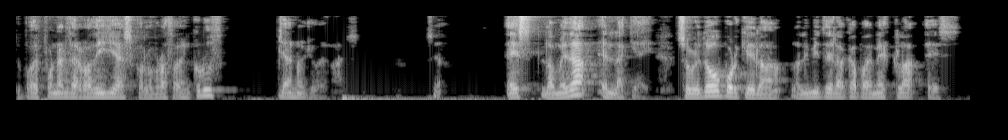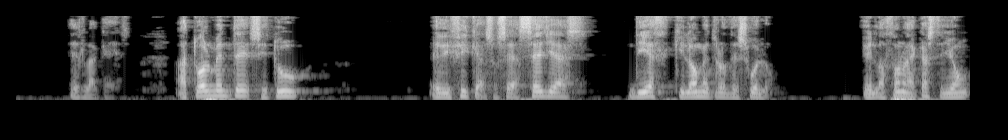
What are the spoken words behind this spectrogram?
Te puedes poner de rodillas con los brazos en cruz, ya no llueve más. es la humedad es la que hay sobre todo porque la, límite de la capa de mezcla es, es la que es. Actualmente, si tú edificas, o sea, sellas 10 kilómetros de suelo en la zona de Castellón,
